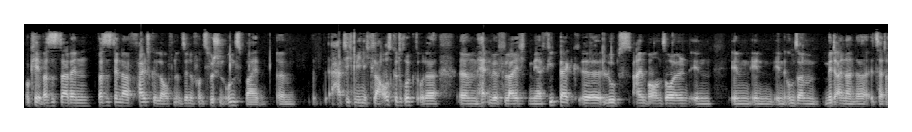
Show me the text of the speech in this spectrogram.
okay, was ist da denn, was ist denn da falsch gelaufen im Sinne von zwischen uns beiden? Ähm, hatte ich mich nicht klar ausgedrückt oder ähm, hätten wir vielleicht mehr Feedback-Loops äh, einbauen sollen in, in, in, in unserem Miteinander etc.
